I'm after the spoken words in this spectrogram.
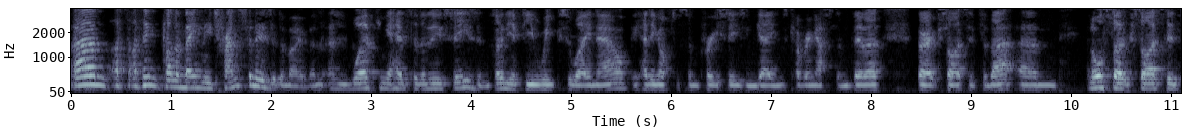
Um, I, th- I, think kind of mainly transfer news at the moment and working ahead to the new season. It's only a few weeks away now. I'll be heading off to some pre-season games covering Aston Villa. Very excited for that. Um, and also excited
